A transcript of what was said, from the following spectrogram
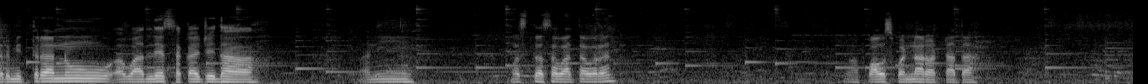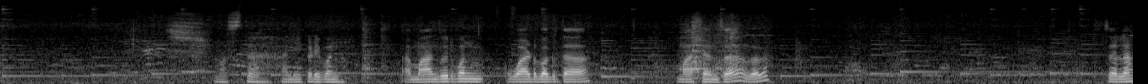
तर मित्रांनो वाजले सकाळचे दहा. आणि मस्त असं वातावरण. पाऊस पडणार वाटतं आता. मस्त. आणि इकडे पण मांजूर पण वाट बघता. माशांचा बघा. चला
